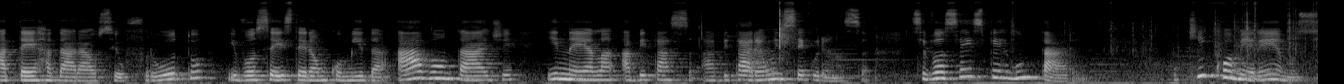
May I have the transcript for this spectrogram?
A terra dará o seu fruto e vocês terão comida à vontade e nela habitarão em segurança. Se vocês perguntarem o que comeremos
